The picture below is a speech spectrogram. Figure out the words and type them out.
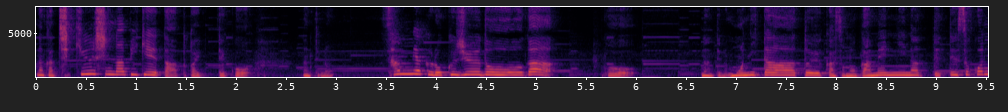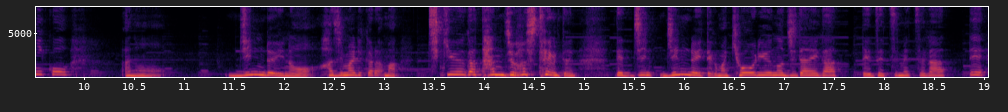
なんか地球史ナビゲーターとか言ってこうなんていうの？360度がこうなんていうのモニターというかその画面になっててそこにこうあの人類の始まりから、まあ、地球が誕生してみたいな。で人類っていうか、まあ、恐竜の時代があって絶滅があって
